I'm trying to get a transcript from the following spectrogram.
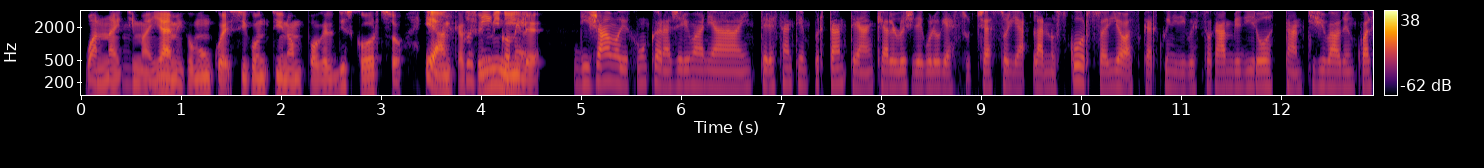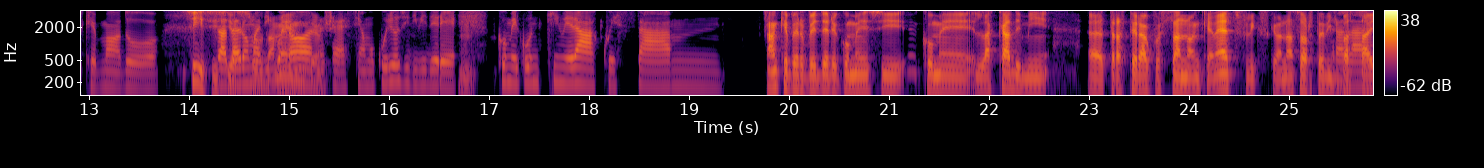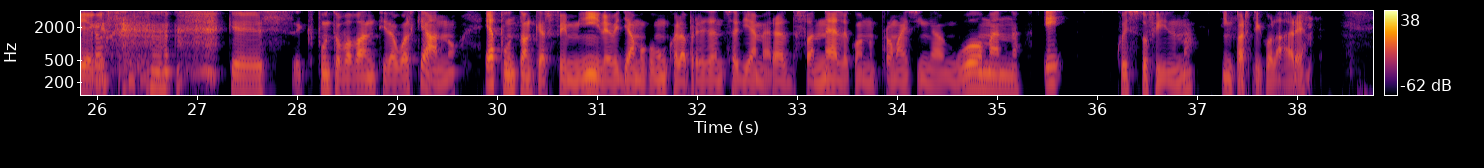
One Night in. Miami, comunque si continua un po' quel discorso e anche al Così femminile diciamo che comunque è una cerimonia interessante e importante anche alla luce di quello che è successo a- l'anno scorso agli Oscar, quindi di questo cambio di rotta anticipato in qualche modo Sì, sì, già sì, da Roma di assolutamente. cioè siamo curiosi di vedere Mm. come continuerà questa... mm, Anche per vedere come, si, come l'Academy eh, tratterà quest'anno anche Netflix, che è una sorta di tra battaglia che, che appunto va avanti da qualche anno. E appunto anche al femminile, vediamo comunque la presenza di Emerald Fannell con Promising Young Woman e questo film in particolare,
